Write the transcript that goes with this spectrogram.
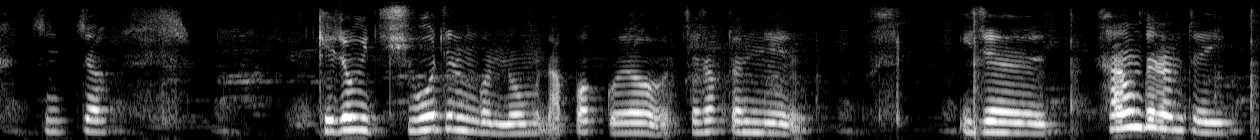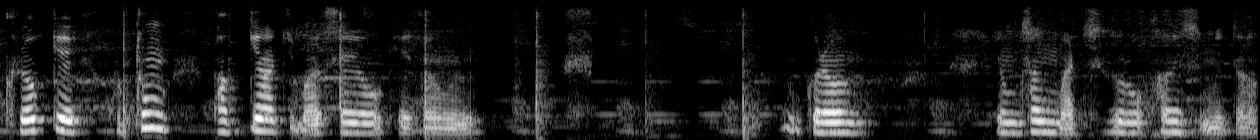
진짜 계정이 지워지는 건 너무 나빴고요. 제작자님, 이제 사람들한테 그렇게 고통받게 하지 마세요, 계정을. 그럼 영상 마치도록 하겠습니다.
